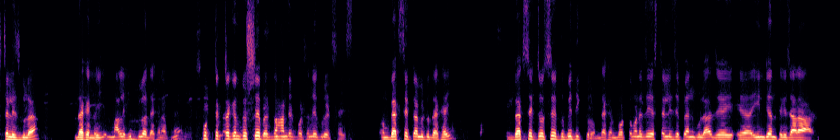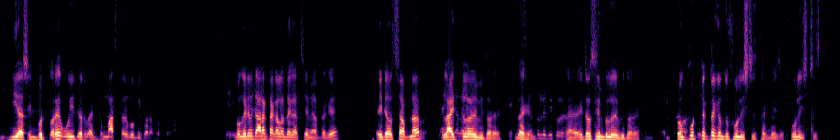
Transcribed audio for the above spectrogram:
স্টাইলিশগুলা। দেখেন এই মালের হিপগুলা দেখেন আপনি। প্রত্যেকটা কিন্তু শেপ একদম হান্ড্রেড পার্সেন্ট একুরেট সাইজ এবং ব্যাক সাইডটা আমি একটু দেখাই। ব্যাক সাইডটা হচ্ছে একটু ব্যতিক্রম। দেখেন বর্তমানে যে স্টাইলিশ যে প্যান্টগুলা যে ইন্ডিয়ান থেকে যারা নিয়ে আসে ইম্পোর্ট করে ওইটার একদম মাস্টার কপি করা বর্তমানে। এবং এটার ভিতরে আরেকটা কালার দেখাচ্ছি আমি আপনাকে। এটা হচ্ছে আপনার লাইট কালারের ভিতরে দেখেন। হ্যাঁ, এটাও সিম্পলের ভিতরে। এবং প্রত্যেকটা কিন্তু ফুল স্টিচ থাকবে এই যে ফুল স্টিচ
